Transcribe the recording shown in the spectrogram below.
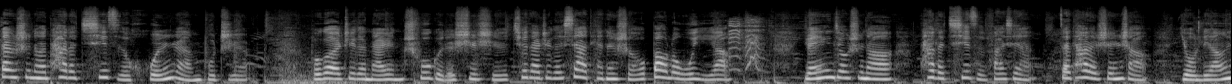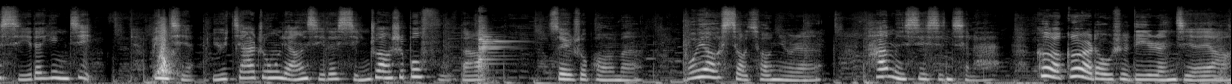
但是呢他的妻子浑然不知。不过，这个男人出轨的事实却在这个夏天的时候暴露无遗啊！原因就是呢，他的妻子发现，在他的身上有凉席的印记，并且与家中凉席的形状是不符的。所以说，朋友们，不要小瞧女人，她们细心起来，个个都是狄仁杰呀！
